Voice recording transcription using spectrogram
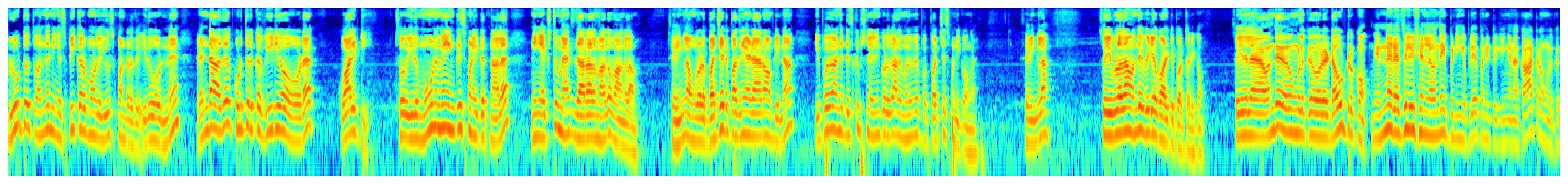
ப்ளூடூத் வந்து நீங்கள் ஸ்பீக்கர் மோடில் யூஸ் பண்ணுறது இது ஒன்று ரெண்டாவது கொடுத்துருக்க வீடியோவோட குவாலிட்டி ஸோ இது மூணுமே இன்க்ரீஸ் பண்ணியிருக்கிறதுனால நீங்கள் எக்ஸ் டூ மேக்ஸ் தாராளமாக வாங்கலாம். சரிங்களா? உங்களோட பட்ஜெட் பதினேழாயிரம் அப்படின்னா இப்போவே வந்து டிஸ்கிரிப்ஷனில் லிங்க் கொடுக்க அது மூலமே இப்போ பர்ச்சேஸ் பண்ணிக்கோங்க. சரிங்களா? ஸோ இவ்வளோ தான் வந்து வீடியோ குவாலிட்டி பொறுத்த வரைக்கும். ஸோ இதில் வந்து உங்களுக்கு ஒரு டவுட் இருக்கும். என்ன ரெசல்யூஷனில் வந்து இப்போ நீங்கள் ப்ளே பண்ணிட்டு இருக்கீங்க? நான் காட்டுறேன் உங்களுக்கு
